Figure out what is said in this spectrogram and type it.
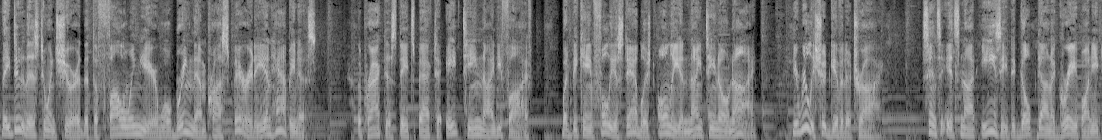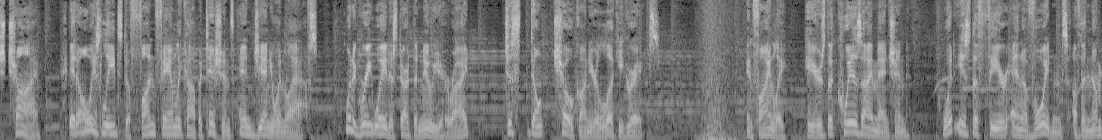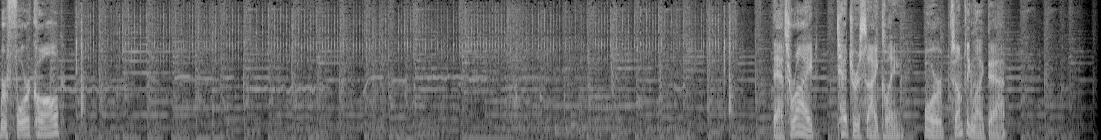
They do this to ensure that the following year will bring them prosperity and happiness. The practice dates back to 1895 but became fully established only in 1909. You really should give it a try. Since it's not easy to gulp down a grape on each chime, it always leads to fun family competitions and genuine laughs. What a great way to start the new year, right? Just don't choke on your lucky grapes. And finally, here's the quiz I mentioned. What is the fear and avoidance of the number 4 called? That's right, tetracycline, or something like that.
